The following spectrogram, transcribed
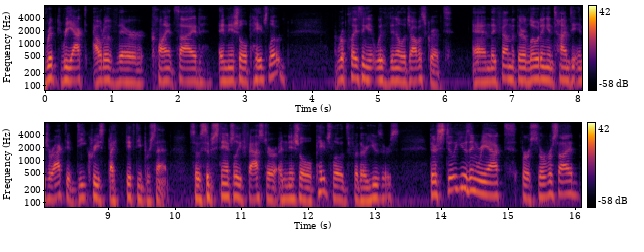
ripped React out of their client side initial page load, replacing it with vanilla JavaScript. And they found that their loading and time to interactive decreased by 50%. So, substantially faster initial page loads for their users. They're still using React for server side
